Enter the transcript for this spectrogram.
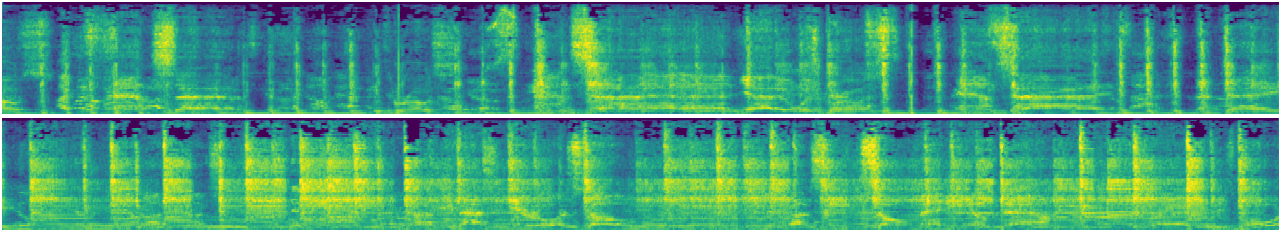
Gross and sad. Gross and sad. Yeah, it was gross and sad that day. A year or so, I've seen so many of them. These poor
